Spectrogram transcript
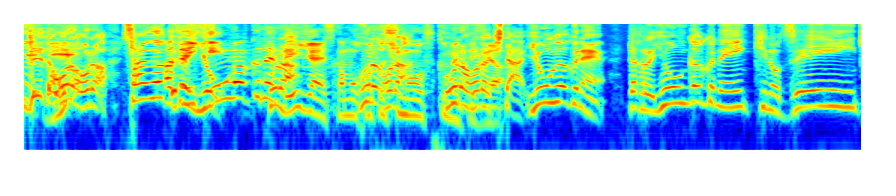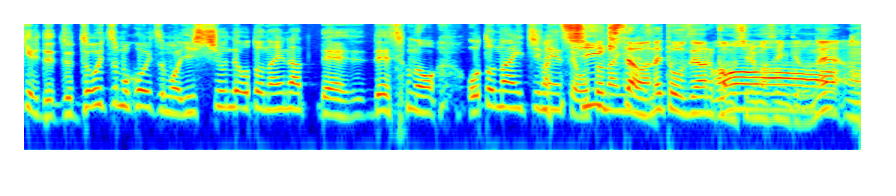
出たえ？ほらほら3学年四学年でいいじゃないですかもうほら今年も含めてほらほら来た。4学年。だから4学年一期の全員一期でどどいつもこいつも一瞬で大人になってでその大人1年生、まあ地域差はね当然あるかもしれませんけどね。うん。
